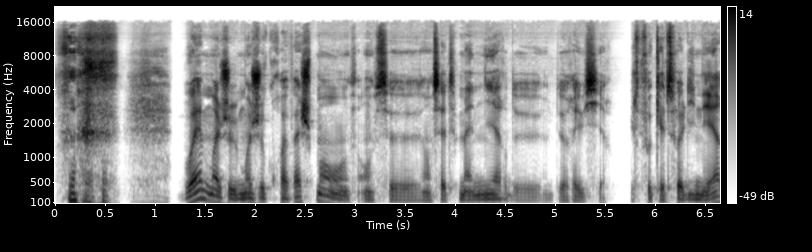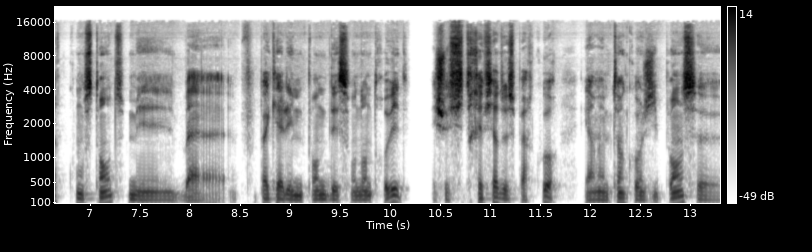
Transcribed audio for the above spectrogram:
ouais, moi je, moi je crois vachement en, ce- en cette manière de, réussir. Il faut qu'elle soit linéaire, constante, mais bah faut pas qu'elle ait une pente descendante trop vite. Et je suis très fier de ce parcours. Et en même temps, quand j'y pense, euh,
